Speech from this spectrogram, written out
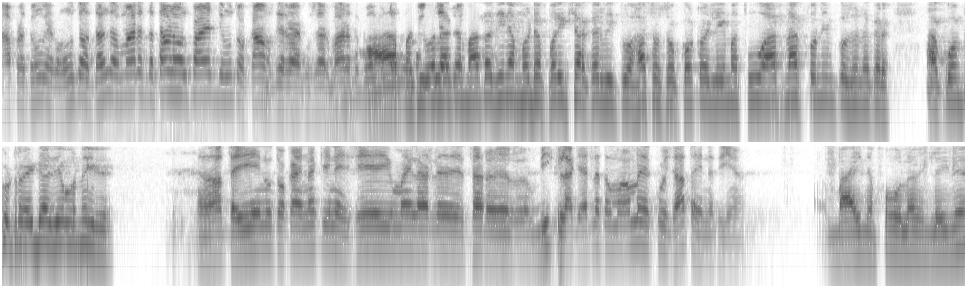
આપણે તો હું હું તો ધંધો મારે તો ત્રણ પાંચ દી હું તો કામ કરી રાખું સર મારે તો હા પછી ઓલા. કે માતાજીના મોઢે પરીક્ષા કરવી તું હાસો છો ખોટો એટલે એમાં તું હાથ નાખતો નહીં એમ કહું છું કરે આ કોમ્પ્યુટર આઈડિયા જેવો નહીં રહે. હા તો એનું તો કાંઈ નક્કી નહીં. છે એ મહિલા એટલે સર બીક લાગે. એટલે તો અમે કોઈ જાતા નથી અહીંયા. બાઈ ને ફો લાવીને લઈ લે.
